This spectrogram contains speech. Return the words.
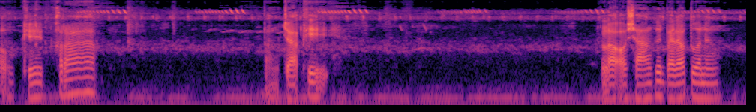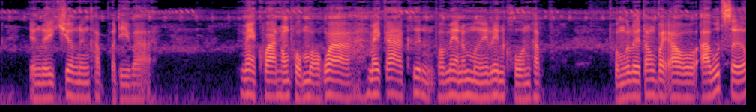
โอเคครับ หลังจากที่ เราเอาช้างขึ้นไปแล้วตัวหนึ่งยังเลยเชือกหนึ่งครับ พอดีว่า แม่ควานของผมบอกว่าไม่กล้าขึ้น เพราะแม่น้ำเมยเล่นโคลนครับ ผมก็เลยต้องไปเอาอาวุธเสริม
